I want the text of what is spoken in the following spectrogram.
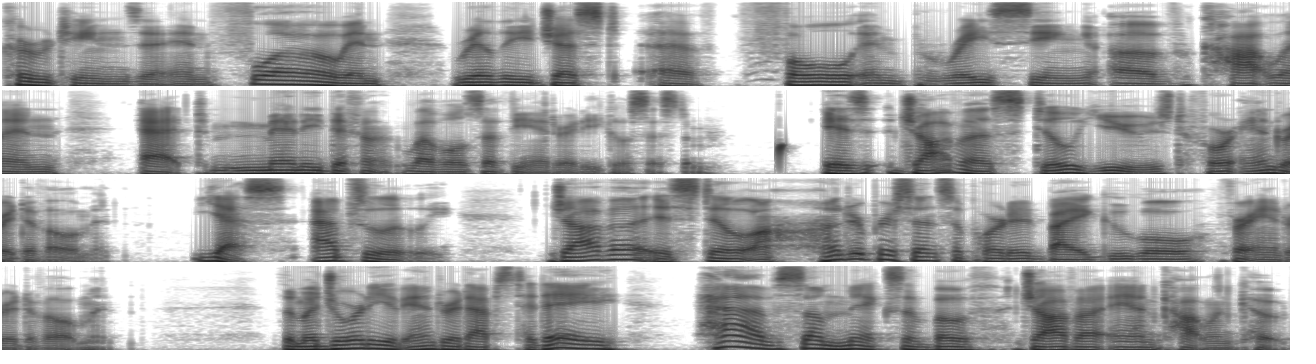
coroutines and, and flow and really just a full embracing of Kotlin at many different levels of the Android ecosystem. Is Java still used for Android development? Yes, absolutely. Java is still 100% supported by Google for Android development. The majority of Android apps today have some mix of both Java and Kotlin code.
